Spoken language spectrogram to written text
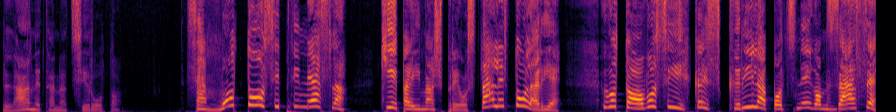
Planeta nad siroto. Samo to si prinesla, kje pa imaš preostale tolarje? Gotovo si jih kaj skrila pod snegom zase.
